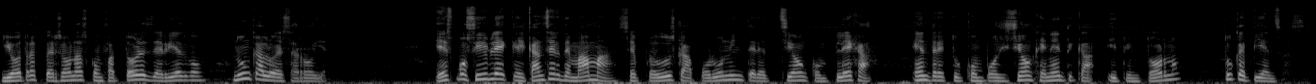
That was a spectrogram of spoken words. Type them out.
y otras personas con factores de riesgo nunca lo desarrollan. Es posible que el cáncer de mama se produzca por una interacción compleja entre tu composición genética y tu entorno. ¿Tú qué piensas?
